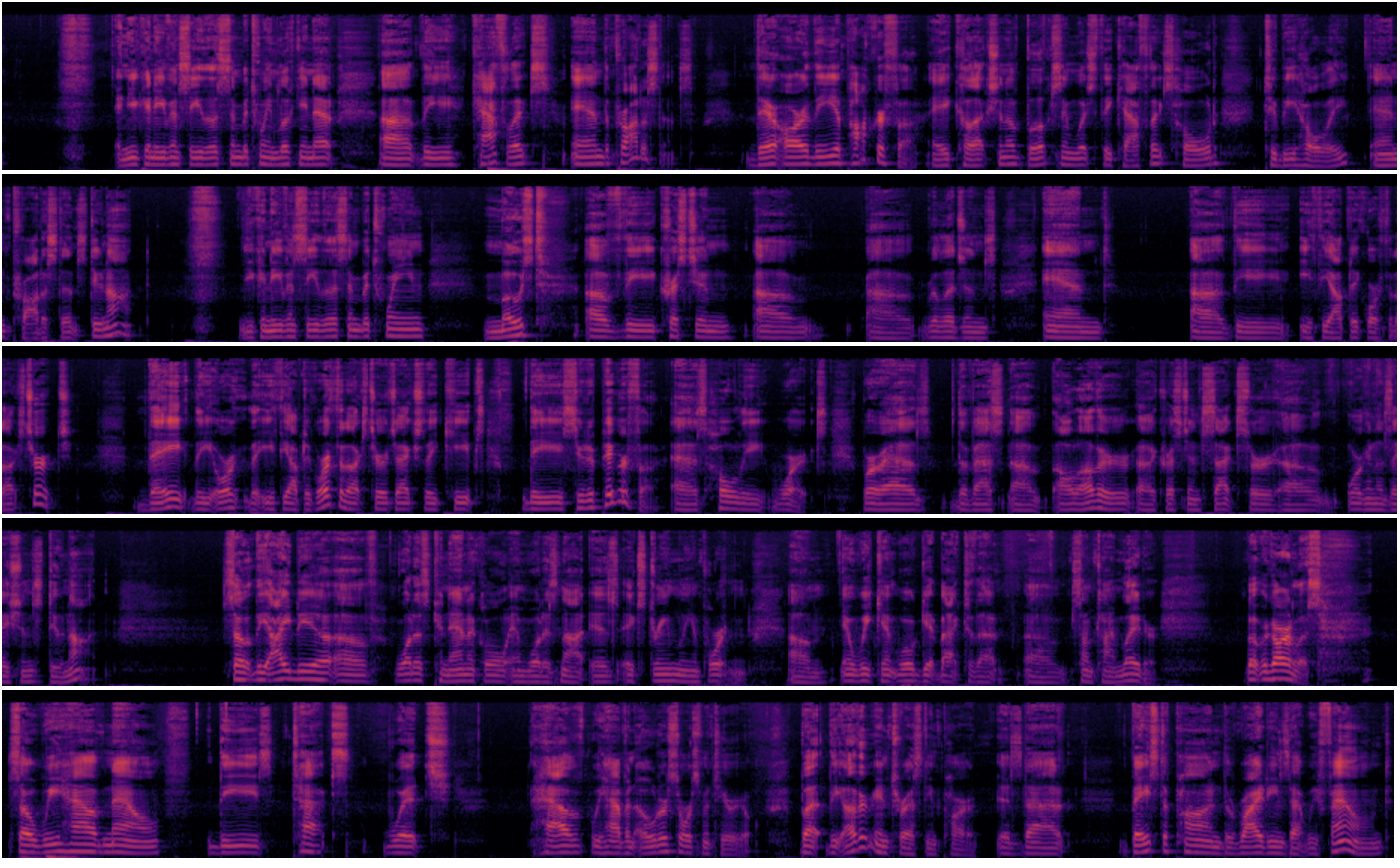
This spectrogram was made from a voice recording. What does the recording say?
And you can even see this in between looking at uh, the Catholics and the Protestants. There are the Apocrypha, a collection of books in which the Catholics hold to be holy and Protestants do not. You can even see this in between most of the Christian um, uh, religions and uh, the Ethiopic Orthodox Church. They the or, the Ethiopic Orthodox Church actually keeps the pseudepigrapha as holy works, whereas the vast uh, all other uh, Christian sects or uh, organizations do not. So the idea of what is canonical and what is not is extremely important, um, and we can we'll get back to that um, sometime later. But regardless, so we have now these texts which have we have an older source material, but the other interesting part is that based upon the writings that we found,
